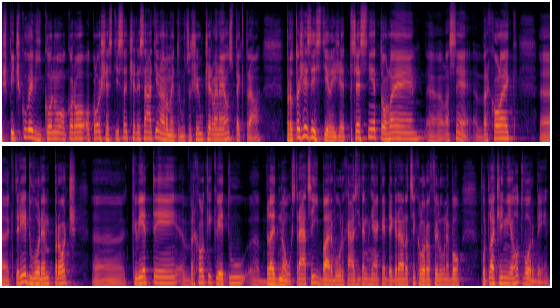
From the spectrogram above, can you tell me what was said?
špičku ve výkonu okolo, okolo 660 nanometrů, což je u červeného spektra, protože zjistili, že přesně tohle je eh, vlastně vrcholek, eh, který je důvodem, proč eh, květy, vrcholky květů blednou, ztrácejí barvu, dochází tam k nějaké degradaci chlorofilu nebo potlačení jeho tvorby.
